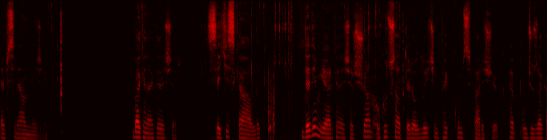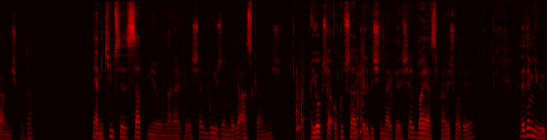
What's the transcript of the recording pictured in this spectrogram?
Hepsini almayacak. Bakın arkadaşlar. 8k aldık. Dediğim gibi arkadaşlar şu an okul saatleri olduğu için pek kum siparişi yok. Hep ucuza kalmış burada. Yani kimse satmıyor bunlar arkadaşlar. Bu yüzden böyle az kalmış. Yoksa okul saatleri dışında arkadaşlar bayağı sipariş oluyor. Dediğim gibi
